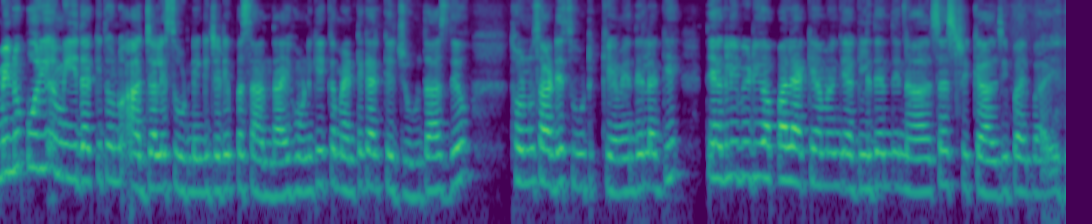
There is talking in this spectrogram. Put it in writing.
ਮੈਨੂੰ ਪੂਰੀ ਉਮੀਦ ਹੈ ਕਿ ਤੁਹਾਨੂੰ ਅੱਜ ਵਾਲੇ ਸੂਟ ਨੇਗੇ ਜਿਹੜੇ ਪਸੰਦ ਆਏ ਹੋਣਗੇ ਕਮੈਂਟ ਕਰਕੇ ਜਰੂਰ ਦੱਸ ਦਿਓ। ਤੁਹਾਨੂੰ ਸਾਡੇ ਸੂਟ ਕਿਵੇਂ ਦੇ ਲੱਗੇ? ਤੇ ਅਗਲੀ ਵੀਡੀਓ ਆਪਾਂ ਲੈ ਕੇ ਆਵਾਂਗੇ। ਅਗਲੇ ਦਿਨ ਦੇ ਨਾਲ, ਸਤਿ ਸ਼੍ਰੀ ਅਕਾਲ ਜੀ ਬਾਏ ਬਾਏ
